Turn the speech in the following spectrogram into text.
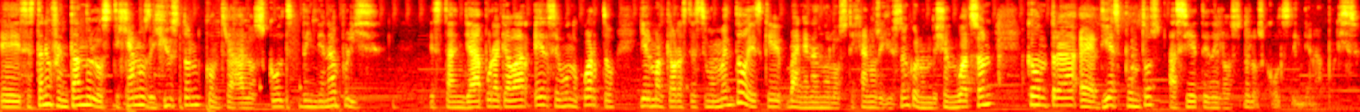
eh, se están enfrentando los Tejanos de Houston contra los Colts de Indianapolis. Están ya por acabar el segundo cuarto y el marcador hasta este momento es que van ganando los Tejanos de Houston con un Deshaun Watson contra eh, 10 puntos a 7 de los, de los Colts de Indianapolis.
